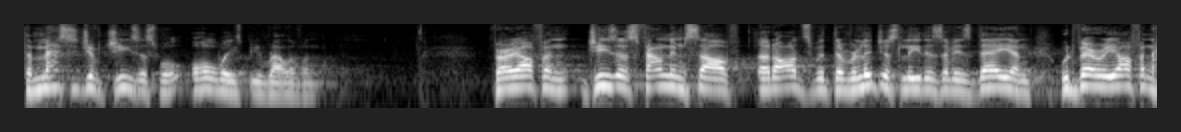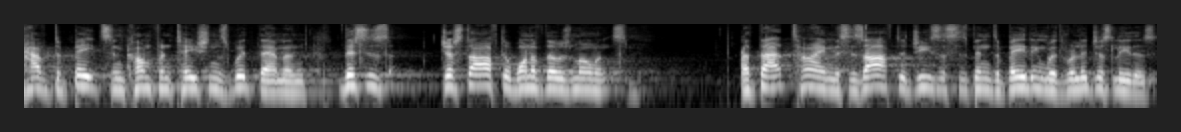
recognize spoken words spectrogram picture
the message of Jesus will always be relevant. Very often, Jesus found himself at odds with the religious leaders of his day and would very often have debates and confrontations with them. And this is just after one of those moments. At that time, this is after Jesus has been debating with religious leaders.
